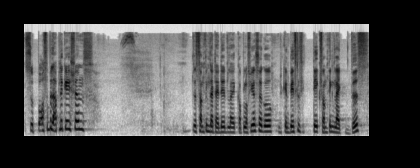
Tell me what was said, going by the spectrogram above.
So possible applications, just something that I did like a couple of years ago. You can basically take something like this,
